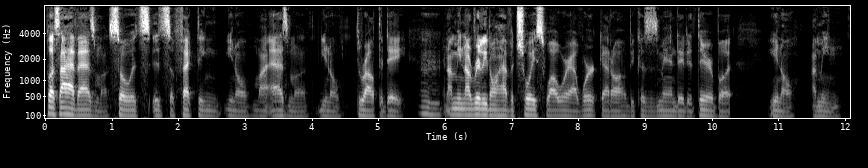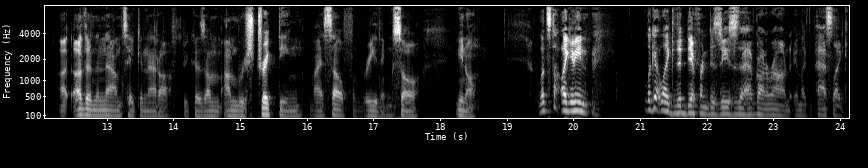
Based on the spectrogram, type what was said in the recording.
plus I have asthma, so it's it's affecting, you know, my asthma, you know, throughout the day. And I mean, I really don't have a choice while we're at work at all because it's mandated there, but you know, I mean, uh, other than that, I'm taking that off because I'm I'm restricting myself from breathing. So, you know, let's talk like i mean look at like the different diseases that have gone around in like the past like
